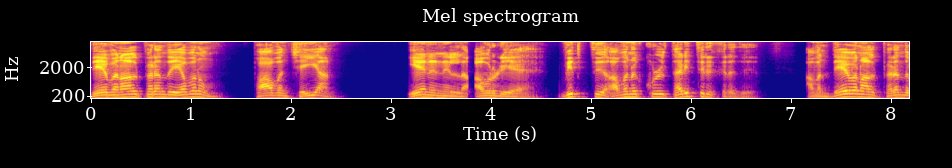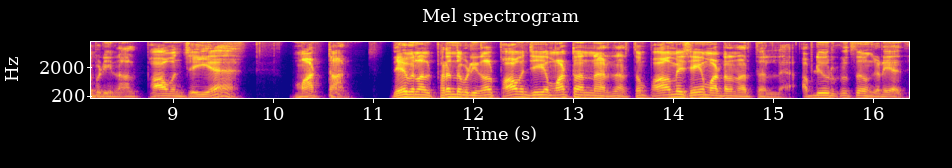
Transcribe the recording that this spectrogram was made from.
தேவனால் பிறந்த எவனும் பாவம் செய்யான். ஏனெனில் அவருடைய வித்து அவனுக்குள் தரித்திருக்கிறது. அவன் தேவனால் பிறந்தபடினால் பாவம் செய்ய மாட்டான். தேவனால் பிறந்தபடினால் பாவம் செய்ய மாட்டான்னு அர்த்தம். பாவமே செய்ய மாட்டான்னு அர்த்தம் இல்லை. அப்படி ஒரு கிறிஸ்தவம் கிடையாது.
